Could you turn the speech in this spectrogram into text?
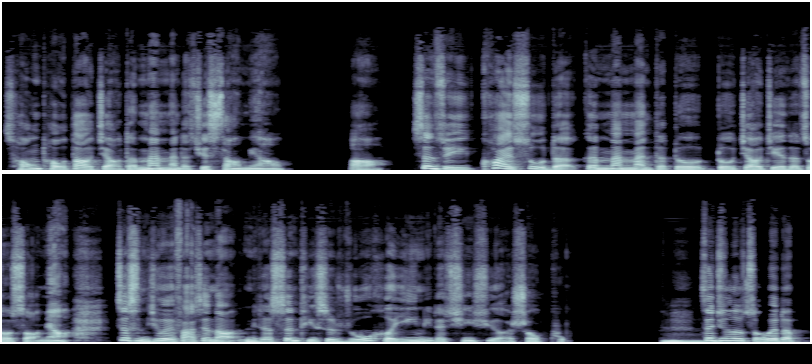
从头到脚的慢慢的去扫描啊。甚至于快速的跟慢慢的都都交接着做扫描，这时你就会发现到你的身体是如何因你的情绪而受苦。嗯，这就是所谓的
